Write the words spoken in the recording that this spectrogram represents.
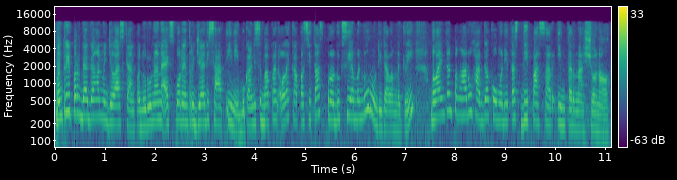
Menteri Perdagangan menjelaskan penurunan ekspor yang terjadi saat ini bukan disebabkan oleh kapasitas produksi yang menurun di dalam negeri, melainkan pengaruh harga komoditas di pasar internasional.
